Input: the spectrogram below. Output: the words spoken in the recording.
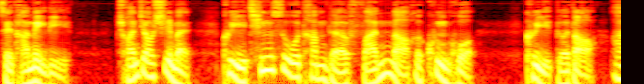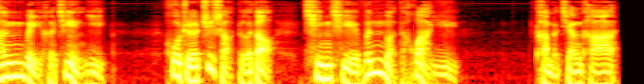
在他那里，传教士们可以倾诉他们的烦恼和困惑。可以得到安慰和建议，或者至少得到亲切温暖的话语。他们将他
